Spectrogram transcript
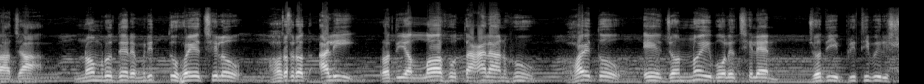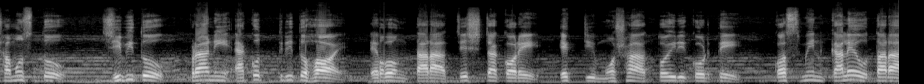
রাজা নমরুদের মৃত্যু হয়েছিল হজরত আলী রদিয়াল্লাহু তাআলাহু হয়তো এ জন্যই বলেছিলেন, যদি পৃথিবীর সমস্ত জীবিত প্রাণী একত্রিত হয় এবং তারা চেষ্টা করে একটি মশা তৈরি করতে, কসমিন কালেও তারা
